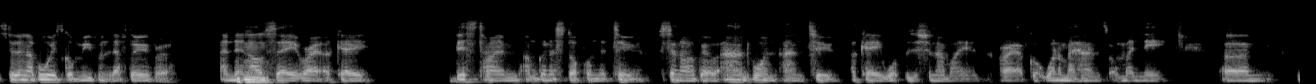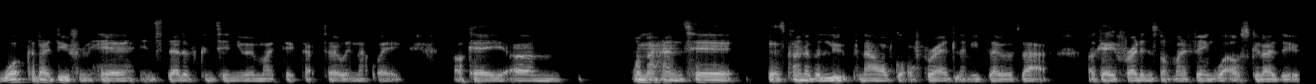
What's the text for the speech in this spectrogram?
so then I've always got movement left over. And then mm. I'll say, right, okay, this time I'm going to stop on the two. So now I'll go and one and two. Okay, what position am I in? All right, I've got one of my hands on my knee. Um, what could I do from here instead of continuing my tic tac toe in that way? Okay, um, when my hands here, there's kind of a loop. Now I've got a thread. Let me play with that. Okay, threading's not my thing. What else could I do?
